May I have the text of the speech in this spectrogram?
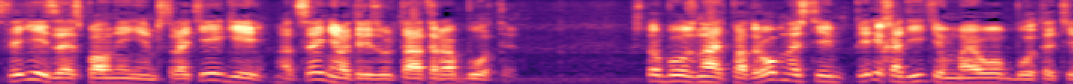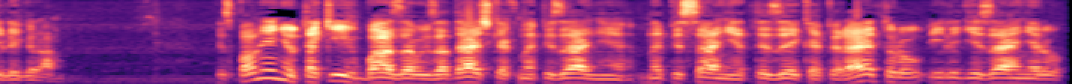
следить за исполнением стратегии, оценивать результаты работы. Чтобы узнать подробности, переходите в моего бота Telegram. Исполнению таких базовых задач, как написание, написание ТЗ копирайтеру или дизайнеру,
